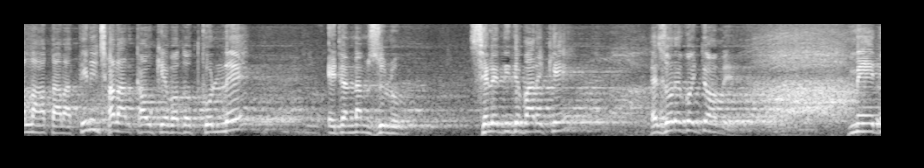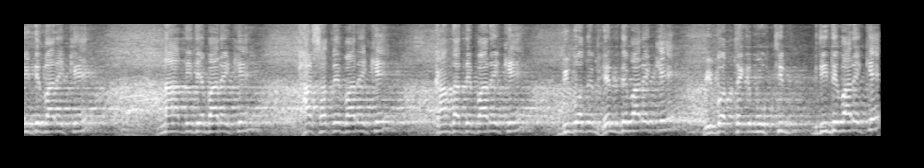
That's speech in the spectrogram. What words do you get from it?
আল্লাহ তারা তিনি ছাড়ার কাউকে এবাদত করলে এটার নাম জুলুম। ছেলে দিতে পারে কে? জোরে কইতে হবে। মেয়ে দিতে পারে কে? না দিতে পারে কে? হাসাতে পারে কে? কাঁদাতে পারে কে? বিপদে ফেলতে পারে কে? বিপদ থেকে মুক্তি দিতে পারে কে?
